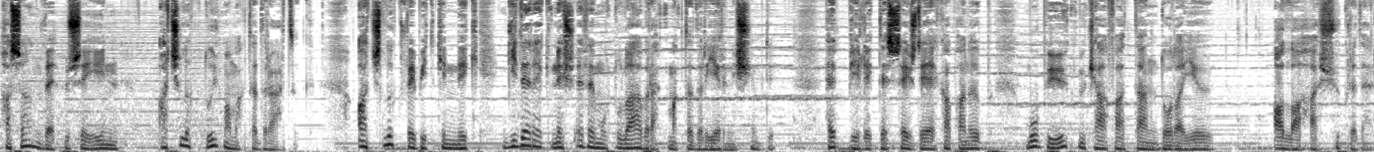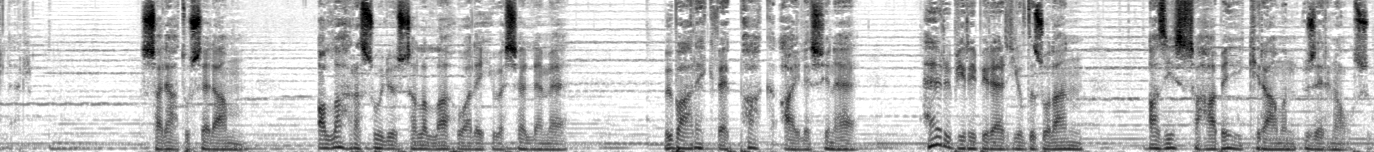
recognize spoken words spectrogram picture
Hasan ve Hüseyin açlık duymamaktadır artık. Açlık ve bitkinlik giderek neşe ve mutluluğa bırakmaktadır yerini şimdi. Hep birlikte secdeye kapanıp bu büyük mükafattan dolayı Allah'a şükrederler. Salatu selam, Allah Resulü sallallahu aleyhi ve selleme, mübarek ve pak ailesine, her biri birer yıldız olan aziz sahabe-i kiramın üzerine olsun.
